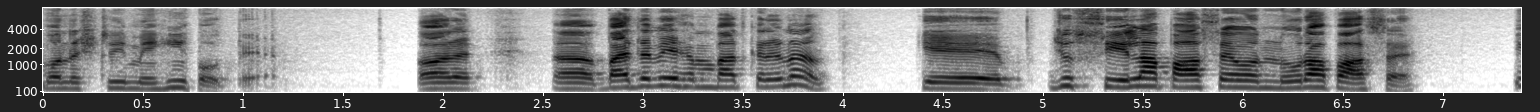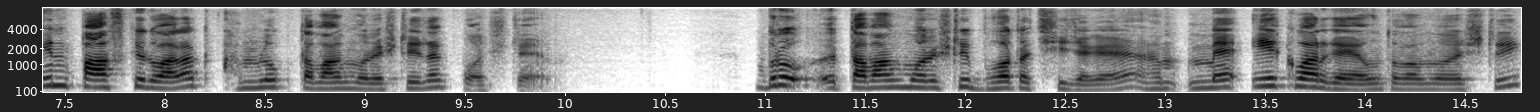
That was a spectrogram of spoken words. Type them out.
मोनेस्ट्री में ही होते हैं। और बाय द वे हम बात करें ना कि जो सेला पास है और नोरा पास है, इन पास के द्वारा हम लोग तवांग मोनेस्ट्री तक पहुँचते हैं। ब्रो तवांग मोनेस्ट्री बहुत अच्छी जगह है। हम, मैं एक बार गया हूँ तवांग मोनेस्ट्री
